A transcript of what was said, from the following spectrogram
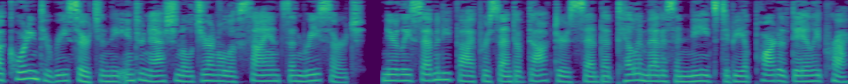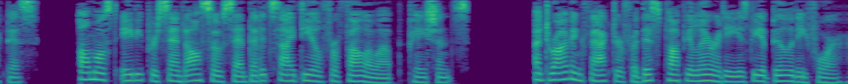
According to research in the International Journal of Science and Research, nearly 75% of doctors said that telemedicine needs to be a part of daily practice. Almost 80% also said that it's ideal for follow up patients. A driving factor for this popularity is the ability for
